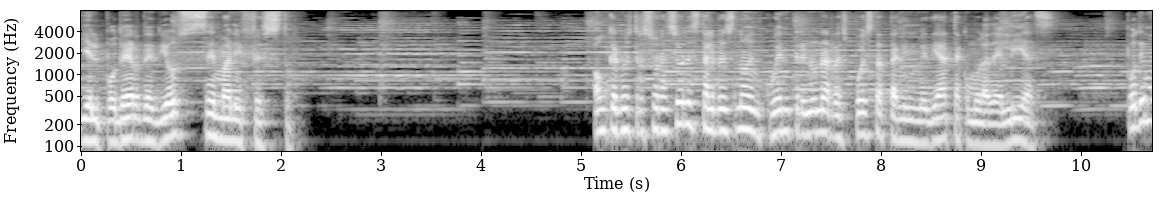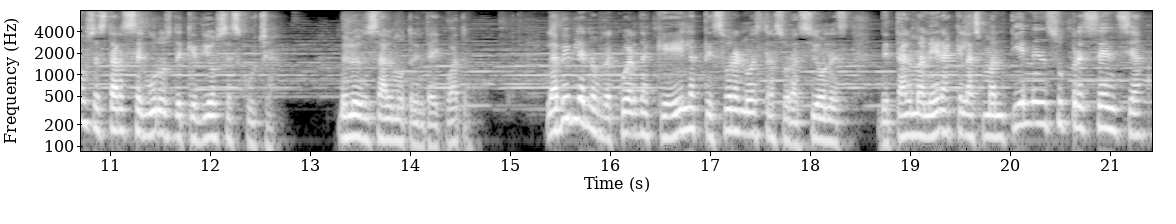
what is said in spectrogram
y el poder de Dios se manifestó. Aunque nuestras oraciones tal vez no encuentren una respuesta tan inmediata como la de Elías, podemos estar seguros de que Dios escucha. Velo en Salmo 34. La Biblia nos recuerda que Él atesora nuestras oraciones de tal manera que las mantiene en su presencia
